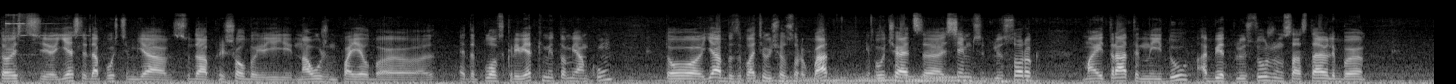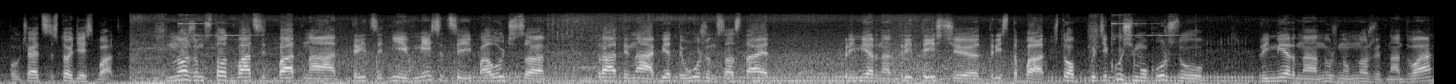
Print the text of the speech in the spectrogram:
То есть, э, если, допустим, я сюда пришел бы и на ужин поел бы э, этот плов с креветками том ям кум, то я бы заплатил еще 40 бат. И получается 70 плюс 40 мои траты на еду, обед плюс ужин составили бы, получается, 110 бат. Умножим 120 бат на 30 дней в месяц, и получится траты на обед и ужин составят примерно 3300 бат, что по текущему курсу примерно нужно умножить на 2,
